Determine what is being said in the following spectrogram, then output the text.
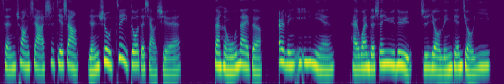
曾创下世界上人数最多的小学。但很无奈的，二零一一年，台湾的生育率只有零点九一，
